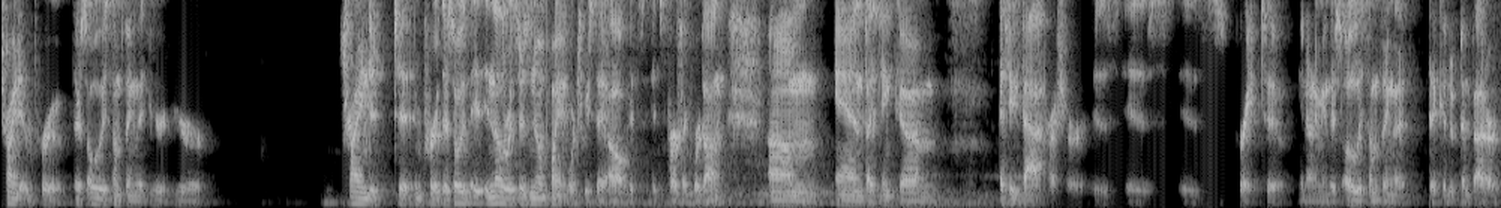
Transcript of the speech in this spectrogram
trying to improve. There's always something that you're you're trying to, to improve. There's always, in other words, there's no point at which we say, "Oh, it's it's perfect, we're done." Um, and I think um, I think that pressure is is is great too. You know what I mean? There's always something that that could have been better.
